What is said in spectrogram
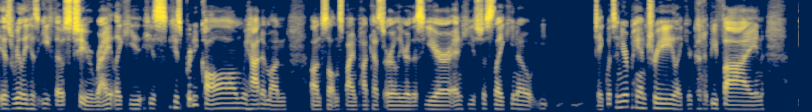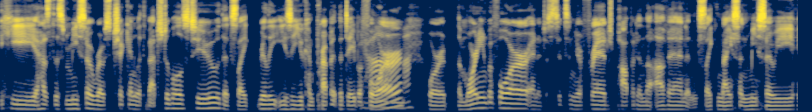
is really his ethos too, right? Like he he's he's pretty calm. We had him on on Salt and Spine podcast earlier this year, and he's just like, you know, take what's in your pantry, like you're gonna be fine he has this miso roast chicken with vegetables too that's like really easy. You can prep it the day before Yum. or the morning before and it just sits in your fridge pop it in the oven and it's like nice and miso-y.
